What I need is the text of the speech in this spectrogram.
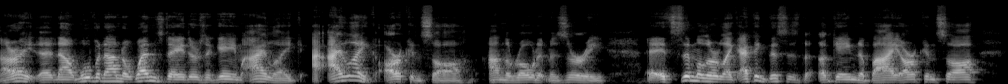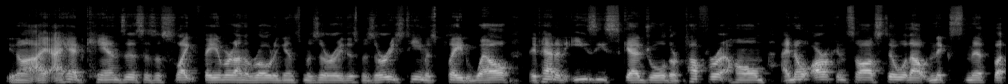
All right. Uh, now moving on to Wednesday, there's a game I like. I, I, like Arkansas on the road at Missouri. It's similar. Like I think this is the, a game to buy Arkansas. You know, I, I, had Kansas as a slight favorite on the road against Missouri. This Missouri's team has played well. They've had an easy schedule. They're tougher at home. I know Arkansas still without Nick Smith, but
